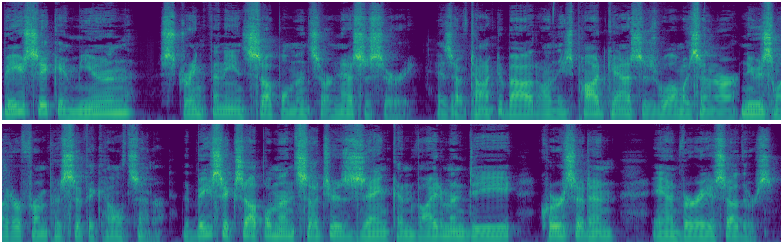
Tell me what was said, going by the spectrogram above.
Basic immune strengthening supplements are necessary, as I've talked about on these podcasts as well as in our newsletter from Pacific Health Center. The basic supplements such as zinc and vitamin D, quercetin, and various others.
